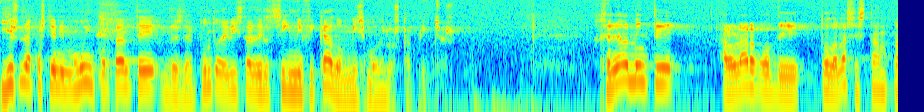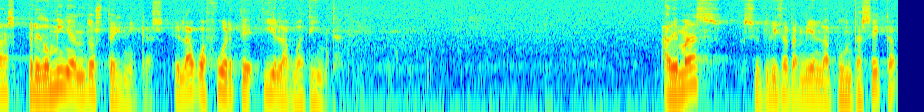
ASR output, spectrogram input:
Y es una cuestión muy importante desde el punto de vista del significado mismo de los caprichos. Generalmente, a lo largo de todas las estampas predominan dos técnicas, el agua fuerte y el agua tinta. Además, se utiliza también la punta seca,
